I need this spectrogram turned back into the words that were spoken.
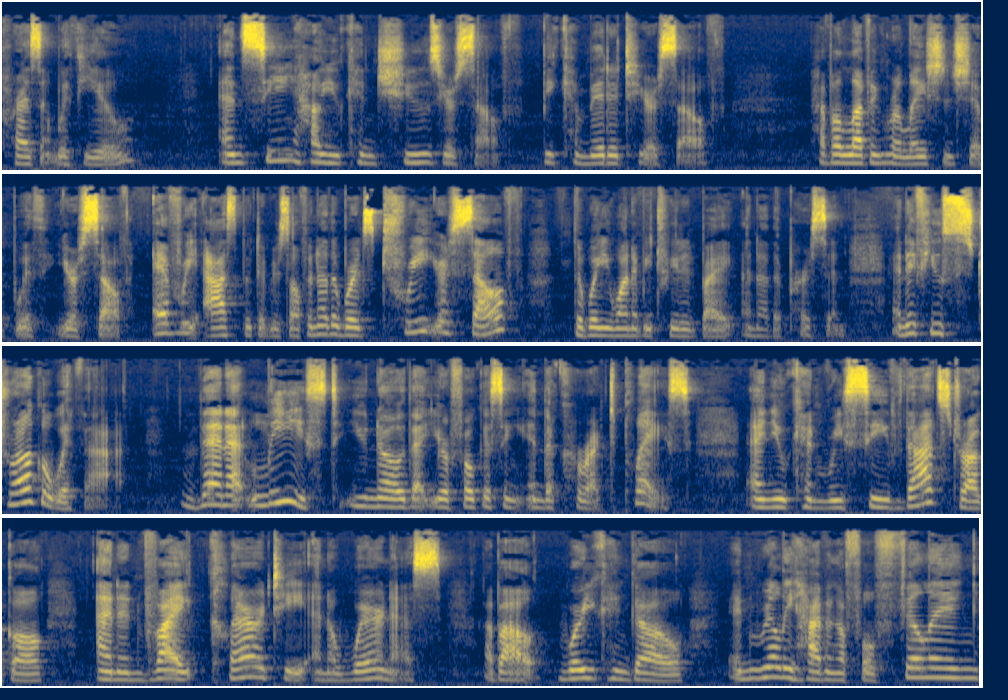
present with you and seeing how you can choose yourself, be committed to yourself, have a loving relationship with yourself, every aspect of yourself. In other words, treat yourself the way you want to be treated by another person. And if you struggle with that, then at least you know that you're focusing in the correct place and you can receive that struggle and invite clarity and awareness about where you can go and really having a fulfilling,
